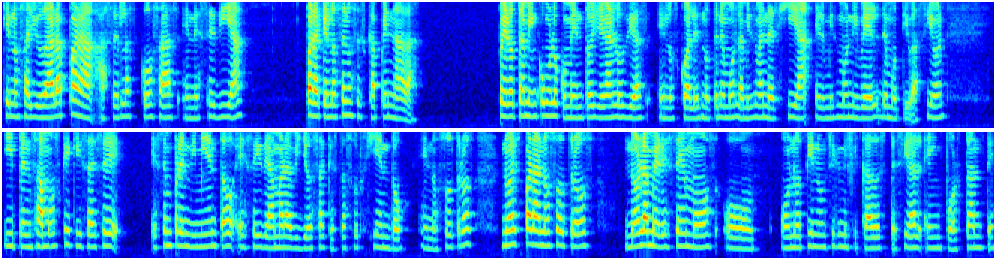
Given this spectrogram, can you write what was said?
que nos ayudara para hacer las cosas en ese día, para que no se nos escape nada. Pero también, como lo comento, llegan los días en los cuales no tenemos la misma energía, el mismo nivel de motivación y pensamos que quizá ese, ese emprendimiento, esa idea maravillosa que está surgiendo en nosotros, no es para nosotros, no la merecemos o, o no tiene un significado especial e importante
